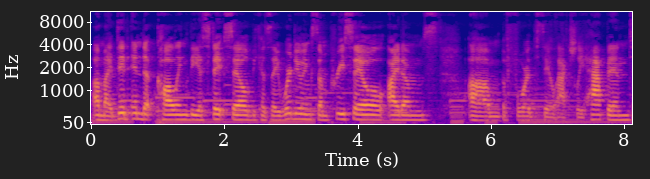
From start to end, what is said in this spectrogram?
Um, I did end up calling the estate sale because they were doing some pre-sale items um, before the sale actually happened.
